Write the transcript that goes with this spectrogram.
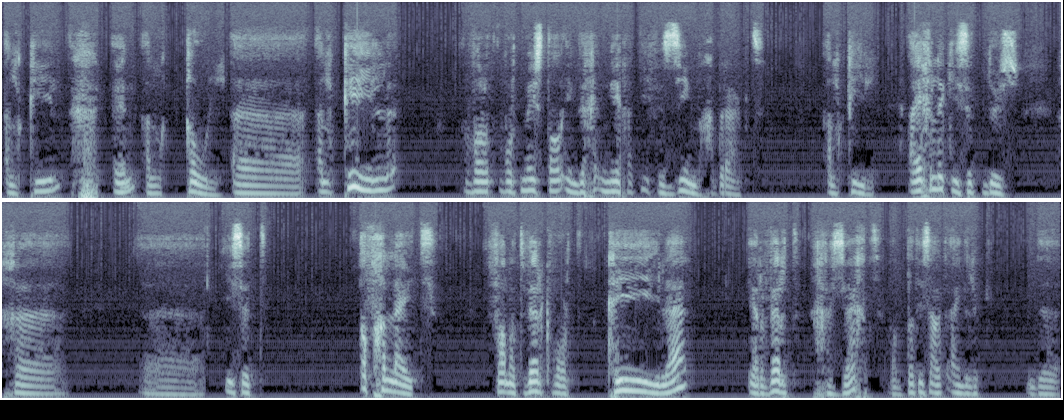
al-qil en al-qawl? Uh, al-qil wordt, wordt meestal in de negatieve zin gebruikt. Al-qil. Eigenlijk is het dus ge, uh, is het afgeleid van het werkwoord qila. Er werd gezegd, want dat is uiteindelijk de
